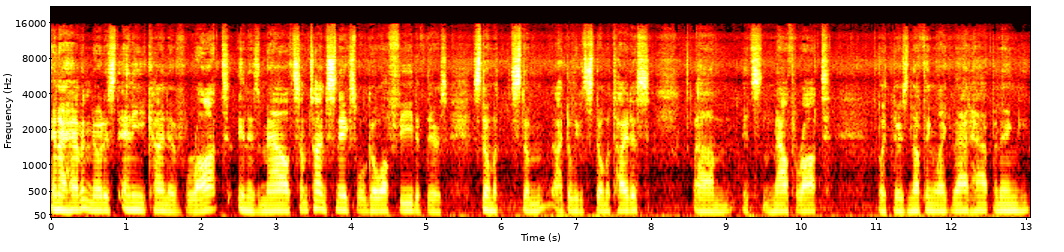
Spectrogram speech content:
And I haven't noticed any kind of rot in his mouth. Sometimes snakes will go off feed if there's stoma, stom, I believe it's stomatitis. Um, it's mouth rot, but there's nothing like that happening.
